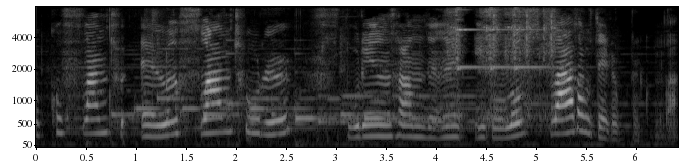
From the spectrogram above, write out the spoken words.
코코판투 엘레판투를 노리는 사람들은 이걸로 쏴다고 때려볼 겁니다.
